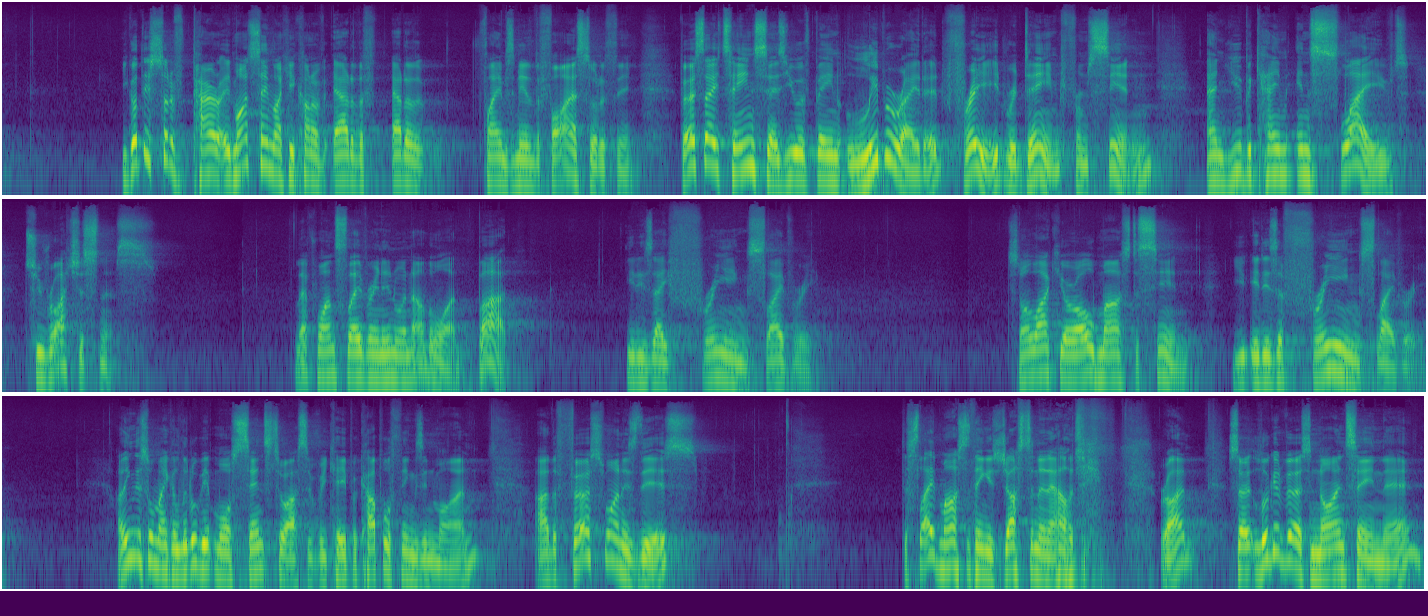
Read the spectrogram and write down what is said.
You got this sort of paradox. It might seem like you're kind of out of the out of the flames and into the fire sort of thing. Verse 18 says, You have been liberated, freed, redeemed from sin, and you became enslaved to righteousness. Left one slavery and into another one. But it is a freeing slavery. It's not like your old master sin, you, it is a freeing slavery. I think this will make a little bit more sense to us if we keep a couple things in mind. Uh, the first one is this the slave master thing is just an analogy, right? So look at verse 19 there.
